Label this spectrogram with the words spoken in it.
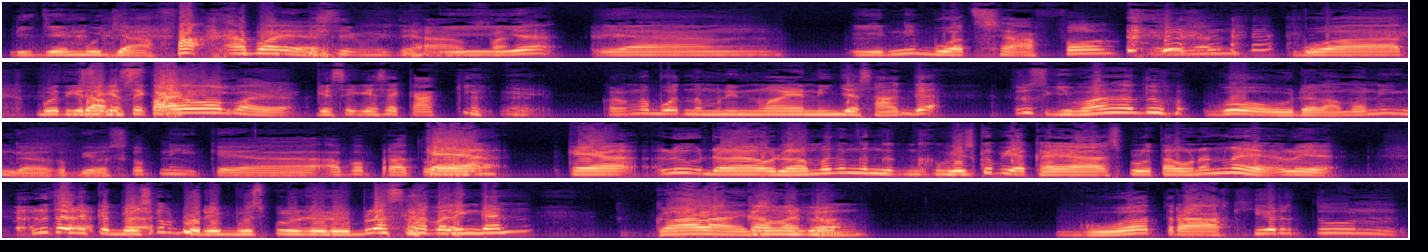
DJ Mujafa apa ya? Iya, yang ini buat shuffle, ya kan? buat buat gesek-gesek kaki. apa ya? gesek-gesek kaki kalau nggak buat nemenin main Ninja Saga Terus gimana tuh? Gue udah lama nih nggak ke bioskop nih, kayak apa peraturannya? kayak kayak lu udah udah lama tuh nggak ke bioskop ya kayak 10 tahunan lah ya lu ya lu tadi ke bioskop 2010 2012 lah paling kan Gak lah, kapan gua- dong Gua terakhir tuh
